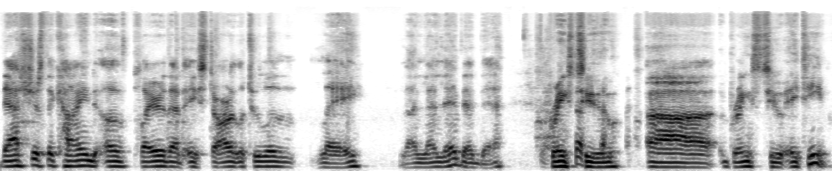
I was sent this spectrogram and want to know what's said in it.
that's just the kind of player that a star Latula Lay la, la, la, blah, blah, brings to uh brings to a team.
